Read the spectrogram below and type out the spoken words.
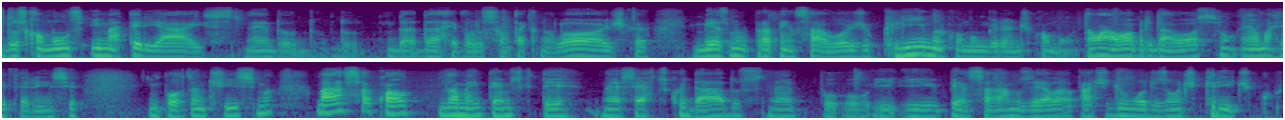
dos comuns imateriais, né, do, do, da, da, revolução tecnológica, mesmo para pensar hoje o clima como um grande comum. Então a obra da Ostrom é uma referência importantíssima, mas a qual também temos que ter né, certos cuidados né, e, e pensarmos ela a partir de um horizonte crítico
